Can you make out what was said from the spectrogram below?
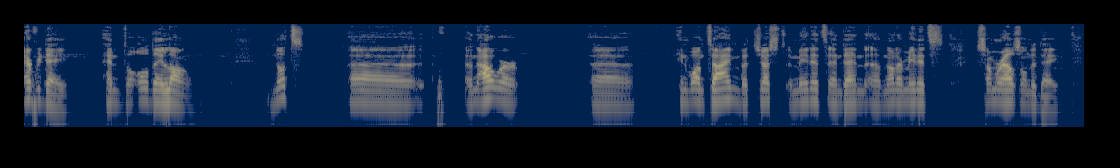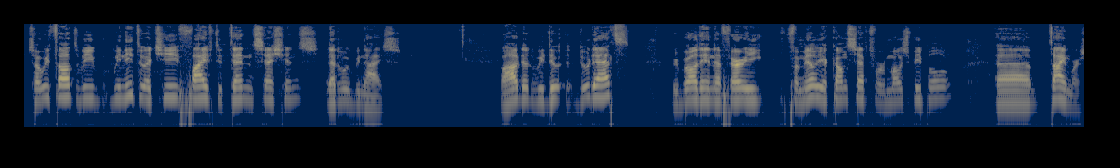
every day and all day long. Not uh, an hour uh, in one time, but just a minute and then another minute somewhere else on the day. So we thought we, we need to achieve five to ten sessions. That would be nice. Well, how did we do, do that? We brought in a very familiar concept for most people, uh, timers.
